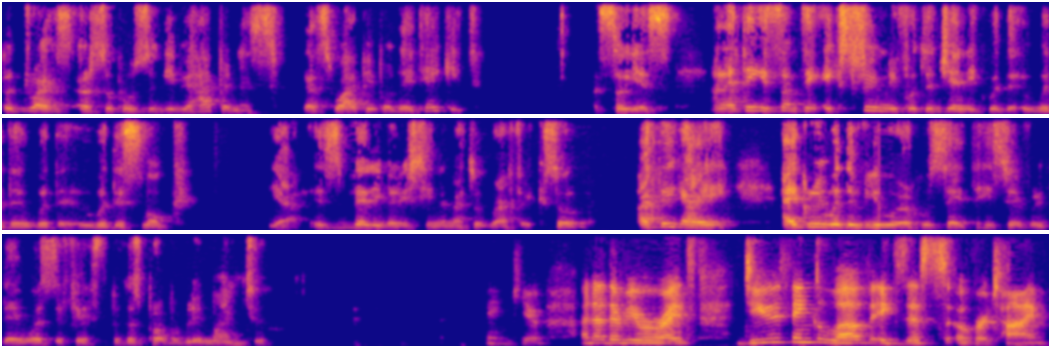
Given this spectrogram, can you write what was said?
but drugs are supposed to give you happiness. That's why people, they take it. So yes, and I think it's something extremely photogenic with the, with the, with the, with the smoke. Yeah, it's very, very cinematographic. So I think I, agree with the viewer who said his favorite day was the fifth because probably mine too. Thank you. Another viewer writes, do you think love exists over time?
